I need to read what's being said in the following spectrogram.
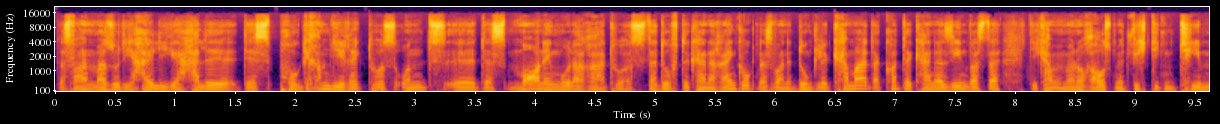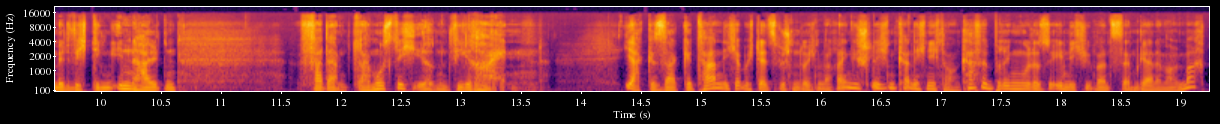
das war mal so die heilige Halle des Programmdirektors und äh, des Morning-Moderators. Da durfte keiner reingucken, das war eine dunkle Kammer, da konnte keiner sehen, was da. Die kam immer noch raus mit wichtigen Themen, mit wichtigen Inhalten. Verdammt, da musste ich irgendwie rein. Ja, gesagt, getan. Ich habe mich da zwischendurch mal reingeschlichen. Kann ich nicht noch einen Kaffee bringen oder so ähnlich, wie man es dann gerne mal macht?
